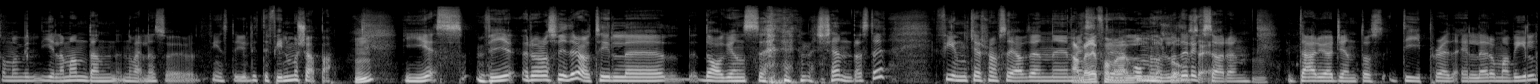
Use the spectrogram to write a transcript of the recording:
om man vill, gillar man den novellen så finns det ju lite film att köpa. Mm. Yes. Vi rör oss vidare då till eh, dagens kändaste film, kanske man får säga, av den eh, det mest eh, omhuldade regissören. Dario Argentos Deep Red, eller om man vill,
